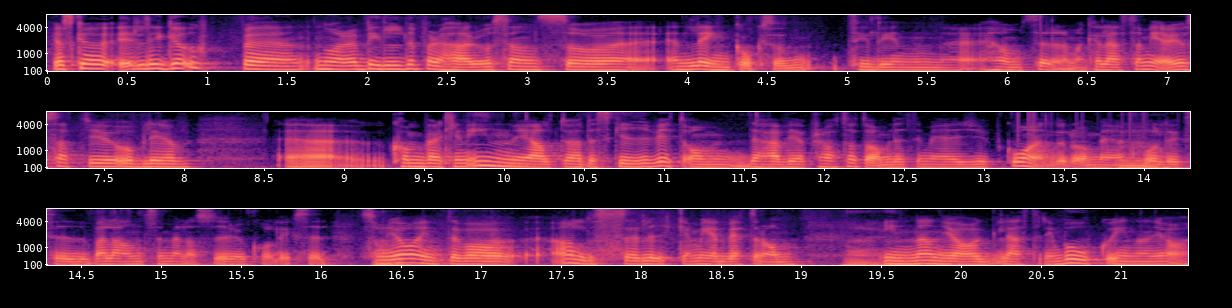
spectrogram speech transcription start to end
Jag ska lägga upp eh, några bilder på det här och sen så eh, en länk också till din eh, hemsida där man kan läsa mer. Jag satt ju och blev, kom verkligen in i allt du hade skrivit om det här vi har pratat om lite mer djupgående då med koldioxid och balansen mellan syre och koldioxid. Som jag inte var alls lika medveten om Nej. innan jag läste din bok och innan jag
